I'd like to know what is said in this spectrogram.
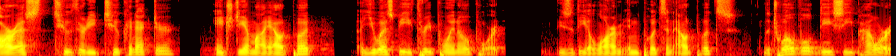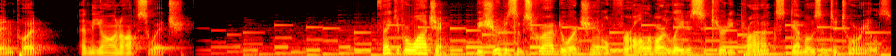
RS232 connector, HDMI output, a USB 3.0 port. These are the alarm inputs and outputs, the 12 volt DC power input, and the on off switch. Thank you for watching. Be sure to subscribe to our channel for all of our latest security products, demos, and tutorials.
